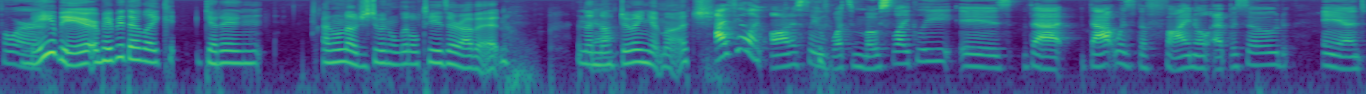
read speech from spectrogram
For Maybe or maybe they're like getting I don't know just doing a little teaser of it and then Yeah. not doing it much. I feel like honestly, what's most likely is that that was the final episode, and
